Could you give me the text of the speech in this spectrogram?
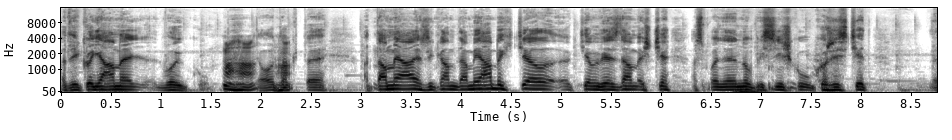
A teď děláme dvojku. Aha, jo, aha. tak to je, a tam já říkám, tam já bych chtěl k těm hvězdám ještě aspoň jednu písničku ukořistit uh,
